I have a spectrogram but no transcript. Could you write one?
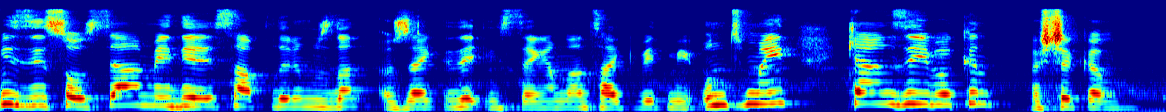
Bizi sosyal medya hesaplarımızdan özellikle de Instagram'dan takip etmeyi unutmayın. Kendinize iyi bakın. Hoşçakalın.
